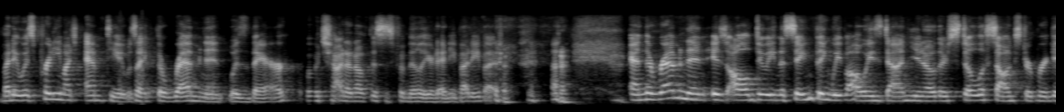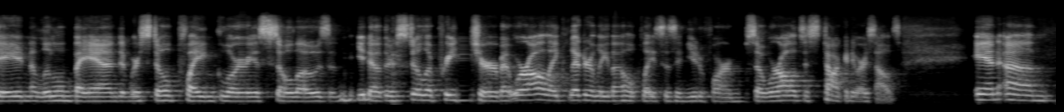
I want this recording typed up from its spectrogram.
but it was pretty much empty. It was like the remnant was there, which I don't know if this is familiar to anybody, but and the remnant is all doing the same thing we've always done. You know, there's still a songster brigade and a little band, and we're still playing glorious solos, and you know, there's still a preacher, but we're all like literally the whole place is in uniform. So we're all just talking to ourselves. And um,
